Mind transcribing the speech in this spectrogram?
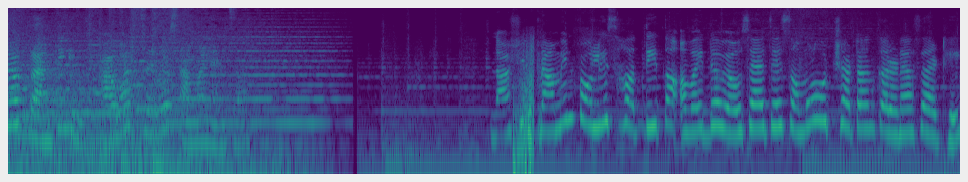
महाराष्ट्र क्रांती न्यूज आवाज सर्वसामान्यांचा. नाशिक ग्रामीण पोलीस हद्दीत अवैध व्यवसायाचे समूळ उच्चाटन करण्यासाठी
